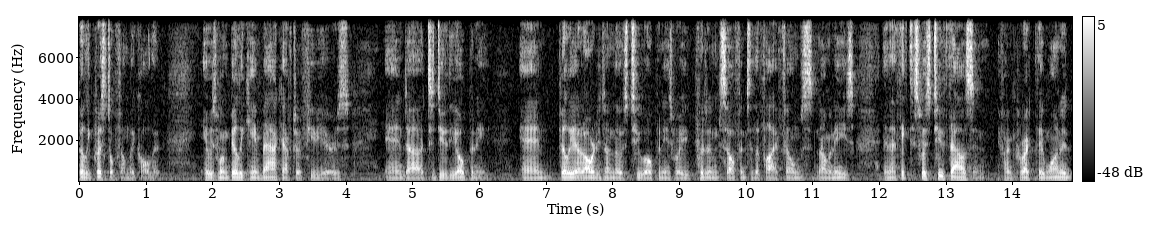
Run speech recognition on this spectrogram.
Billy Crystal film. They called it. It was when Billy came back after a few years, and uh, to do the opening. And Billy had already done those two openings where he put himself into the five films nominees. And I think this was 2000, if I'm correct. They wanted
